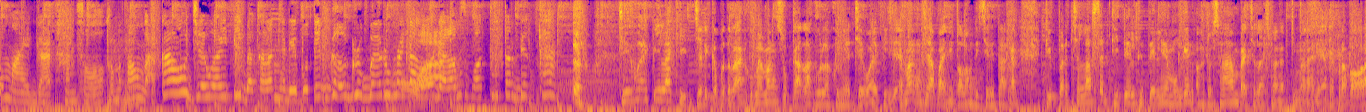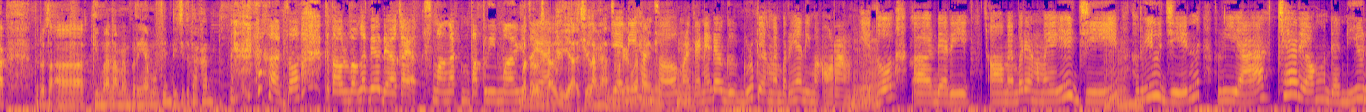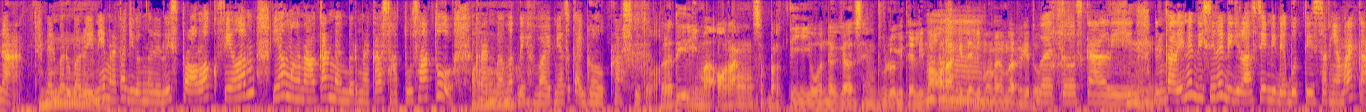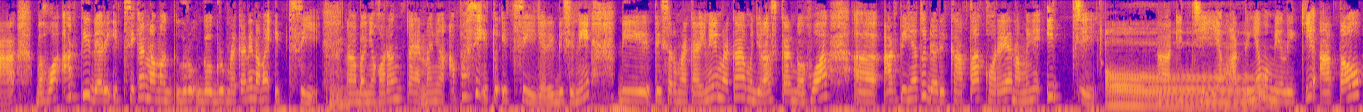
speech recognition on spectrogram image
My god Hansol, kamu tahu nggak kalau JYP bakalan ngedebutin girl group baru mereka loh Wah. dalam waktu terdekat. Tuh, JYP lagi. Jadi kebetulan aku memang suka lagu-lagunya JYP. Emang siapa ini? Tolong diceritakan, diperjelas sedetail-detailnya mungkin. Aduh, sampai jelas banget gimana nih. Ada berapa orang? Terus eh, gimana membernya mungkin diceritakan? Hansol ketahuan banget dia udah kayak semangat 45 gitu Betul ya. sekali. Ya, silakan. Jadi bagaimana ini? Hansol, mereka ini ada grup yang membernya lima orang, yaitu uh, dari uh, member yang namanya Yeji, Ryujin, Lia, Chaeryeong, dan Yuna. Dan baru-baru ini mereka juga ngerilis prolog film yang mengenalkan member mereka satu-satu. Keren banget deh, vibe-nya tuh kayak girl crush gitu loh. Berarti lima orang seperti Wonder Girls yang dulu gitu ya. Lima orang gitu ya, lima member gitu. Betul sekali. Hmm. Dan kali ini di sini dijelasin di debut teasernya mereka bahwa arti dari ITZY kan nama grup girl group mereka ini namanya ITZY. Hmm. Nah, banyak orang kayak nanya apa sih itu ITZY. Jadi di sini di teaser mereka ini mereka menjelaskan bahwa eh, artinya tuh dari kata Korea namanya ichi. Oh. Nah, ichi yang artinya memiliki atau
